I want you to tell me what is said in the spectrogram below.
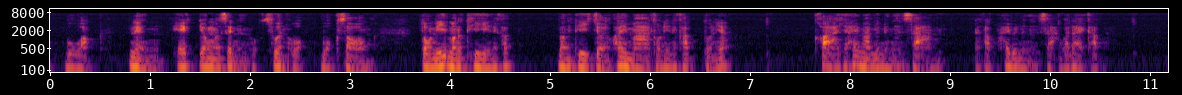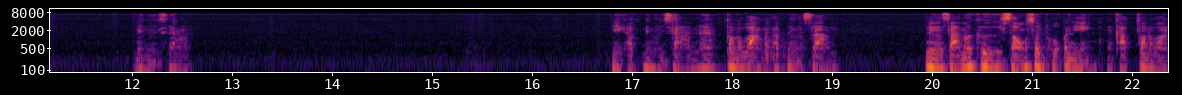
6บวก 1 x ยกกำลังเศษ1ส่วน6บวก 2 ตรงนี้บางทีนะครับ บางทีโจทย์ให้มาตรงนี้นะครับ ตัวเนี้ยเขาอาจจะให้มาเป็น1นึ่งสามนะครับ ให้เป็น1นึ่งสามก็ได้ครับ1นึ่งสามนี่ครับ1นึ่งสามนะต้องระวังนะครับ1นึ่งสามหนึ่งสามก็คือ2ส่วน6กันเองนะครับ ต้องระวัง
